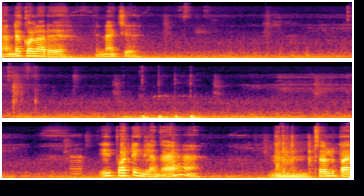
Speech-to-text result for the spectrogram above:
நந்தகோளாறு என்னாச்சு? இது போட்டிங்களாங்க? ம் சொல்லுப்பா.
